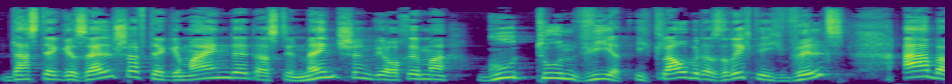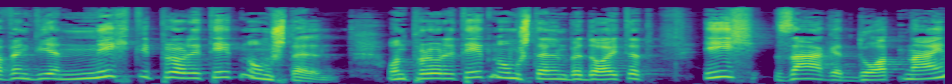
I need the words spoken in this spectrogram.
das der Gesellschaft, der Gemeinde, das den Menschen, wie auch immer, gut tun wird. Ich glaube, das richtig will's. Aber wenn wir nicht die Prioritäten umstellen, und Prioritäten umstellen bedeutet, ich sage dort Nein,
